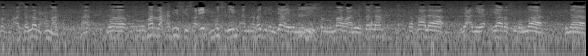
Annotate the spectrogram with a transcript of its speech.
صلى الله عليه وسلم عمر. ومر حديث في صحيح مسلم أن رجلا جاء إلى النبي صلى الله عليه وسلم فقال يعني يا رسول الله إذا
